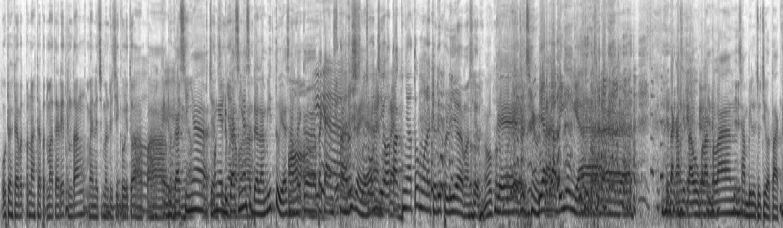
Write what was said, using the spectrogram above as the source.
udah dapat pernah dapat materi tentang manajemen risiko itu apa. Edukasinya, mengedukasinya apa. sedalam itu ya sampai Oh, ke iya. PKN Kita STAN juga ya. cuci otaknya tuh mulai dari belia Mas. Ir. Oke, cuci Biar nggak bingung ya. Kita kasih tahu pelan-pelan sambil cuci otak.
